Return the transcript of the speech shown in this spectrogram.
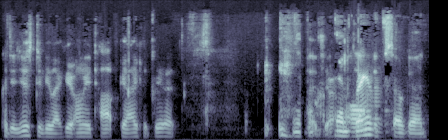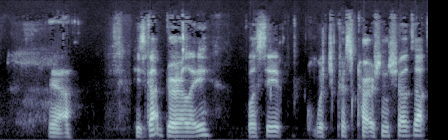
because it used to be like your only top guy could do it. And Brandon's so good. yeah, he's got Gurley. We'll see which Chris Carson shows up.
